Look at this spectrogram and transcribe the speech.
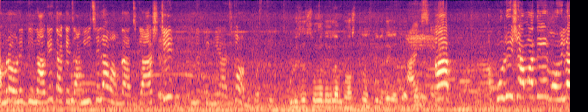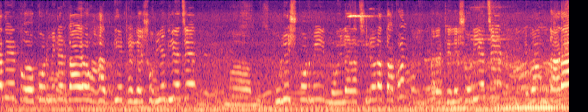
আমরা অনেকদিন আগে তাকে জানিয়েছিলাম আমরা আজকে আসছি কিন্তু তিনি আজকে অনুপস্থিত। পুলিশের সময় দেখলাম ধস্তাধস্তি বেঁধে গেছে। পুলিশ আমাদের মহিলাদের কর্মীদের গায়ে হাত দিয়ে ঠেলে সরিয়ে দিয়েছে। পুলিশ কর্মী মহিলারা ছিল না তখন তারা ঠেলে সরিয়েছে এবং তারা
